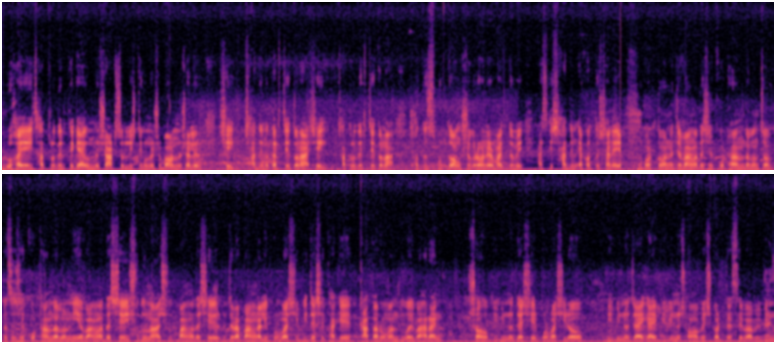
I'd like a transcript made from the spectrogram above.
শুরু হয় এই ছাত্রদের থেকে। উনিশশো আটচল্লিশ থেকে উনিশশো বাউন্ন সালের সেই স্বাধীনতার চেতনা, সেই ছাত্রদের চেতনা স্বতঃস্ফূর্ত অংশগ্রহণের মাধ্যমে আজকে স্বাধীন একাত্তর সালে বর্তমানে যে বাংলাদেশের কোঠা আন্দোলন চলতেছে, সেই কোঠা আন্দোলন নিয়ে বাংলাদেশেই শুধু না বাংলাদেশের যারা বাঙালি প্রবাসী বিদেশে থাকে, কাতার, ওমান, দুবাই, বাহরাইন সহ বিভিন্ন দেশের প্রবাসীরাও বিভিন্ন জায়গায় বিভিন্ন সমাবেশ করতেছে বা বিভিন্ন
